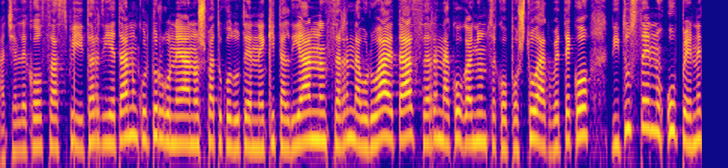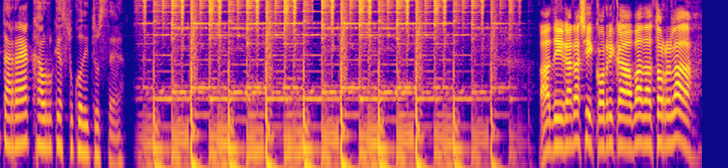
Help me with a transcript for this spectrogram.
Atxaldeko zazpi itardietan kulturgunean ospatuko duten ekitaldian zerrendaburua eta zerrendako gainontzeko postuak beteko dituzten UPNetarrak aurkeztuko dituzte. Adi garasi korrika badatorrela,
